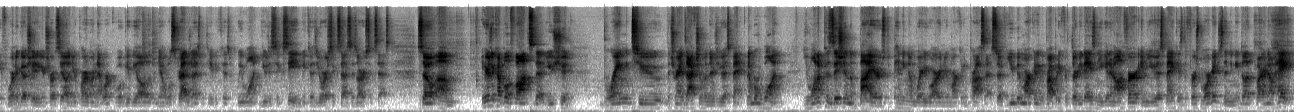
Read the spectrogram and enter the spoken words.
If we're negotiating your short sale and you're part of our network we'll give you all you know we'll strategize with you because we want you to succeed because your success is our success. So um, here's a couple of thoughts that you should bring to the transaction when there's US Bank. Number one, you want to position the buyers depending on where you are in your marketing process. So if you've been marketing the property for 30 days and you get an offer and US Bank is the first mortgage, then you need to let the buyer know, hey,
